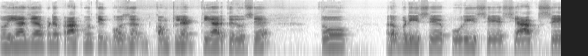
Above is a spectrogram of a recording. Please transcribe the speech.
તો એ આજે આપણે પ્રાકૃતિક ભોજન કમ્પ્લીટ તૈયાર કર્યું છે. તો રબડી છે, પૂરી છે, શાક છે,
